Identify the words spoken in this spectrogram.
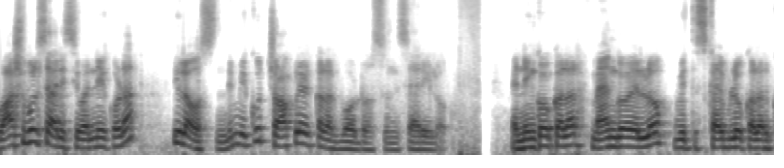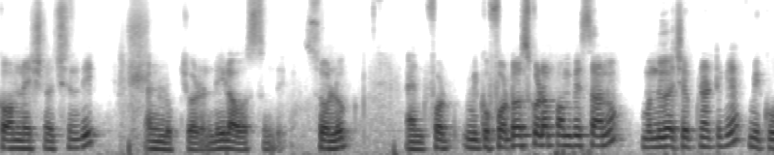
వాషబుల్ శారీస్ ఇవన్నీ కూడా ఇలా వస్తుంది. మీకు చాక్లెట్ కలర్ బోర్డర్ వస్తుంది శారీలో. అండ్ ఇంకో colour mango yellow with sky blue colour combination వచ్చింది. అండ్ లుక్ చూడండి ఇలా వస్తుంది. సో లుక్ అండ్ ఫో మీకు ఫొటోస్ కూడా పంపిస్తాను. ముందుగా చెప్పినట్టుగా మీకు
